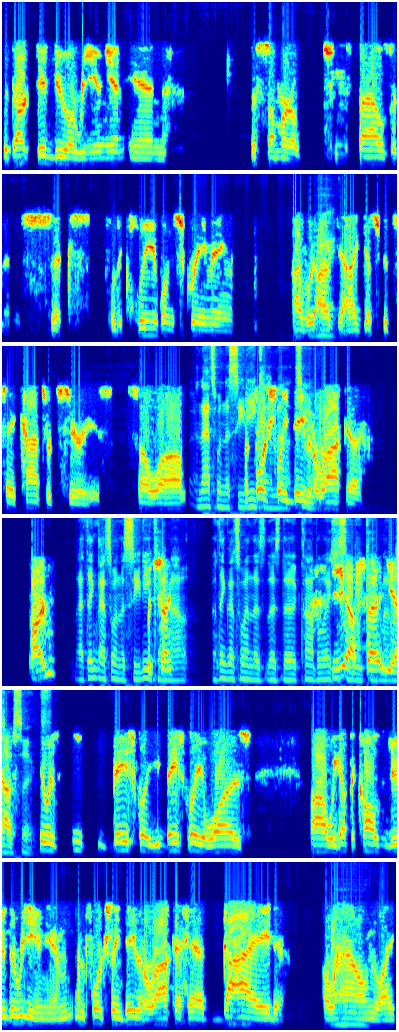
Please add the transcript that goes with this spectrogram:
the Dark did do a reunion in the summer of 2006 for the Cleveland Screaming. I would, Right. I, I guess you could say concert series. So um, and that's when the CD. unfortunately, came out, David too. Araka. Pardon? I think that's when the CD What'd came say? out. I think that's when the the, the compilation. Yes, that- came out, yes. it was basically basically it was uh, we got the call to do the reunion. Unfortunately, David Araka had died around like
